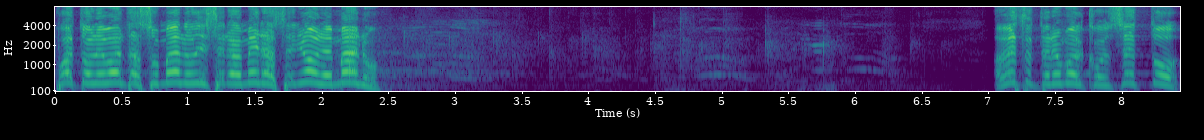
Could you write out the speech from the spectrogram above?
¿Cuánto levanta su mano? Dicen amén al Señor, hermano. A veces tenemos el concepto,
